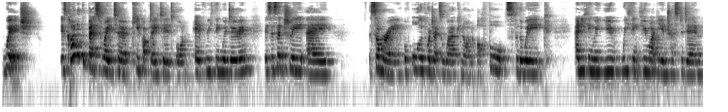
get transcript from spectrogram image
which is kind of the best way to keep updated on everything we're doing. It's essentially a summary of all the projects we're working on, our thoughts for the week, anything we, you, we think you might be interested in.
